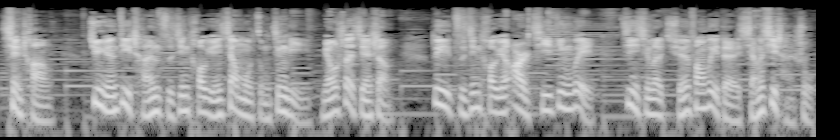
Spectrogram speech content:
现场，俊园地产紫金桃园项目总经理苗帅先生对紫金桃园二期定位进行了全方位的详细阐述，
